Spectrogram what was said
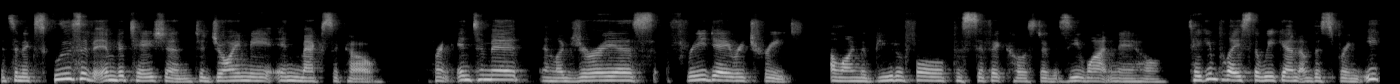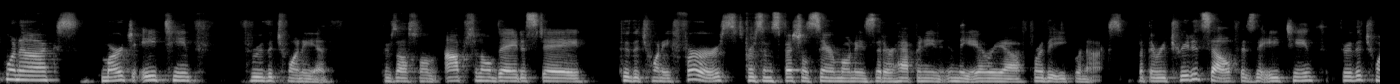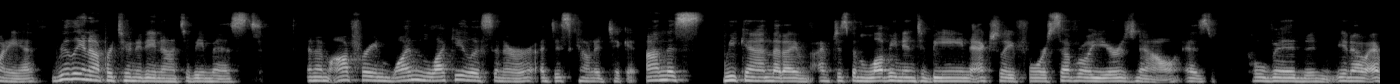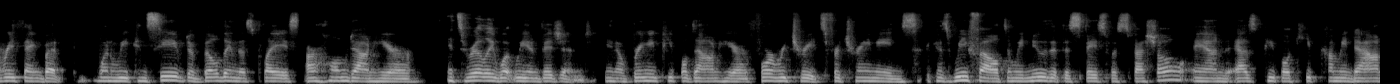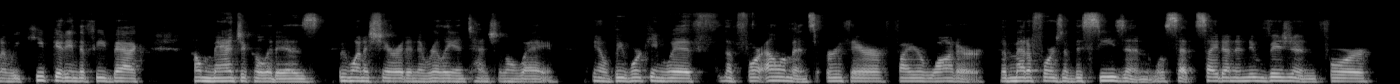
It's an exclusive invitation to join me in Mexico for an intimate and luxurious three day retreat along the beautiful Pacific coast of Zihuatanejo, taking place the weekend of the spring equinox, March 18th through the 20th. There's also an optional day to stay through the 21st for some special ceremonies that are happening in the area for the equinox. But the retreat itself is the 18th through the 20th, really an opportunity not to be missed. And I'm offering one lucky listener a discounted ticket on this weekend that I've I've just been loving into being actually for several years now as COVID and you know everything. But when we conceived of building this place, our home down here, it's really what we envisioned you know bringing people down here for retreats for trainings because we felt and we knew that this space was special. And as people keep coming down and we keep getting the feedback how magical it is we want to share it in a really intentional way. You know be working with the four elements earth air fire water. The metaphors of the season will set sight on a new vision for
